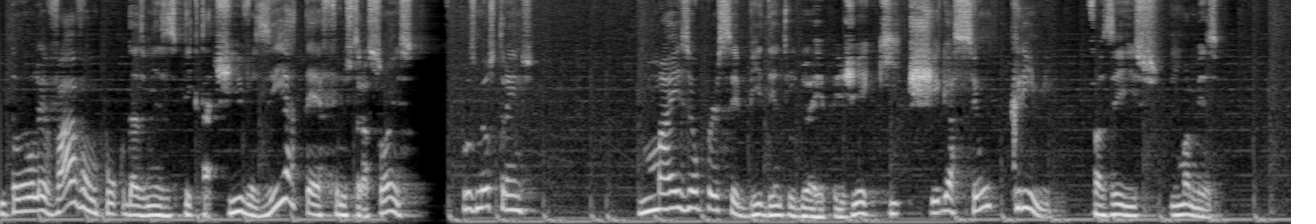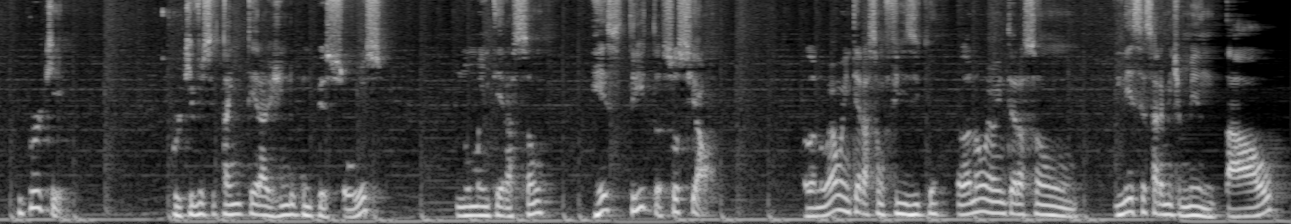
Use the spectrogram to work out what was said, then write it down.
Então eu levava um pouco das minhas expectativas e até frustrações para os meus treinos. Mas eu percebi dentro do RPG que chega a ser um crime fazer isso numa mesa. E por quê? Porque você está interagindo com pessoas numa interação restrita social. Ela não é uma interação física, ela não é uma interação necessariamente mental,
